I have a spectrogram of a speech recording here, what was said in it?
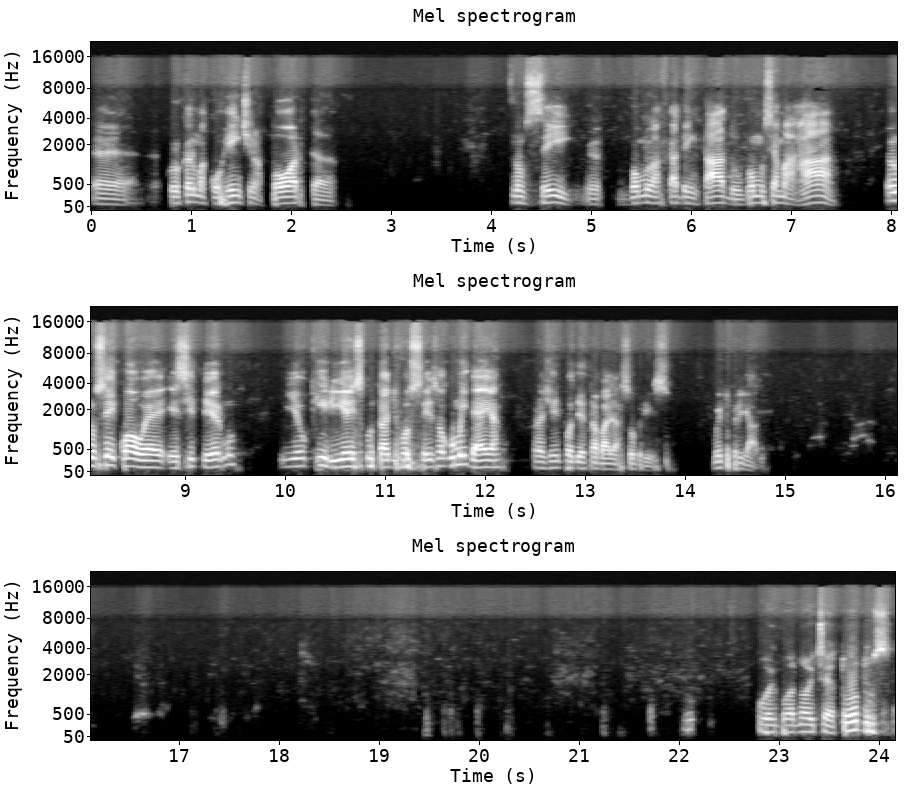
É, colocando uma corrente na porta, não sei, vamos lá ficar dentado, vamos se amarrar. Eu não sei qual é esse termo e eu queria escutar de vocês alguma ideia para a gente poder trabalhar sobre isso. Muito obrigado. Oi, boa noite a todos.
